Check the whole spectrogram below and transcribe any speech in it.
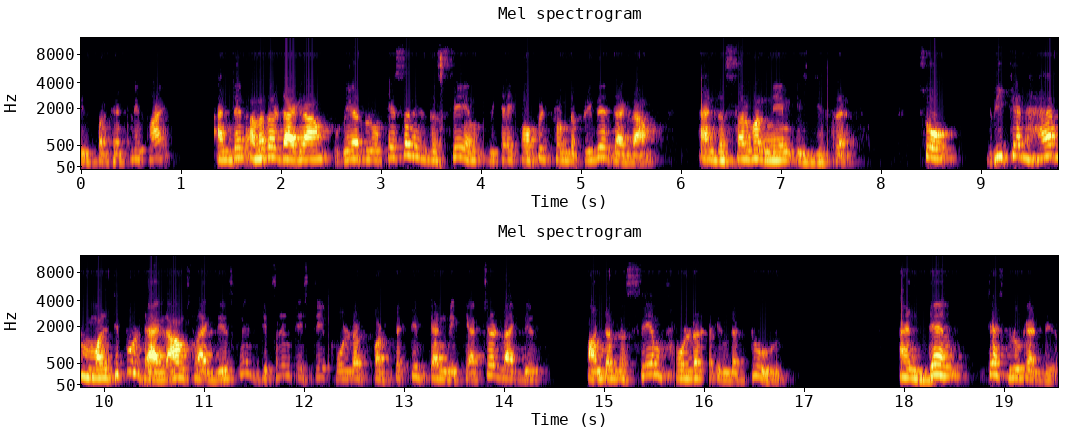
is perfectly fine. And then another diagram where location is the same, which I copied from the previous diagram, and the server name is different. So we can have multiple diagrams like this with different stakeholder perspective can be captured like this under the same folder in the tool. And then just look at this.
